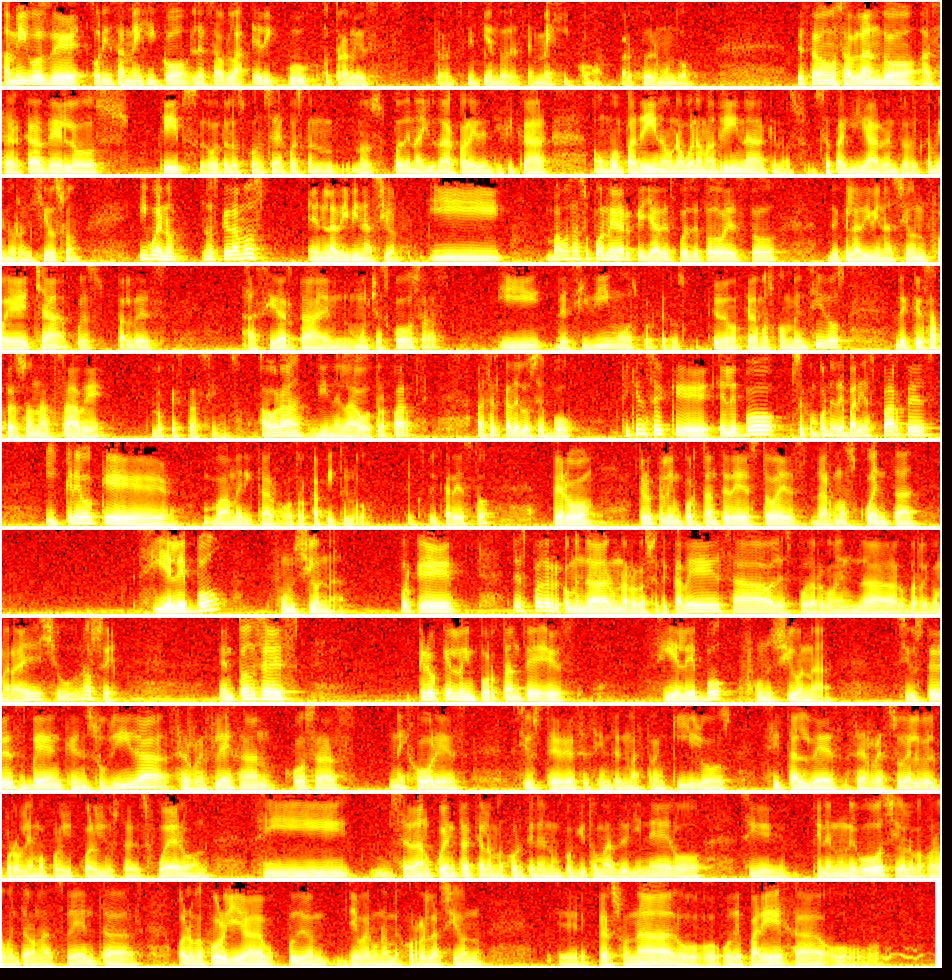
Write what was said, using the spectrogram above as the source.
Amigos de Orisa México, les habla Eric Cook, otra vez transmitiendo desde México para todo el mundo. Estábamos hablando acerca de los tips o de los consejos que nos pueden ayudar para identificar a un buen padrino, una buena madrina, que nos sepa guiar dentro del camino religioso. Y bueno, nos quedamos en la adivinación. Y vamos a suponer que ya después de todo esto, de que la adivinación fue hecha, pues tal vez acierta en muchas cosas y decidimos, porque nos quedamos convencidos, de que esa persona sabe lo que está haciendo. Ahora viene la otra parte, acerca de los EBO. Fíjense que el EBO se compone de varias partes y creo que va a meritar otro capítulo explicar esto, pero creo que lo importante de esto es darnos cuenta si el EBO funciona porque les puede recomendar una rogación de cabeza, o les puede recomendar darle comer a Eshu, no sé. Entonces, creo que lo importante es si el Evo funciona, si ustedes ven que en su vida se reflejan cosas mejores, si ustedes se sienten más tranquilos, si tal vez se resuelve el problema por el cual ustedes fueron, si se dan cuenta que a lo mejor tienen un poquito más de dinero, si tienen un negocio, a lo mejor aumentaron las ventas, o a lo mejor ya pudieron llevar una mejor relación eh, personal o, de pareja, o,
